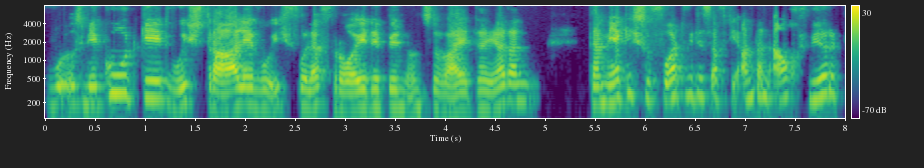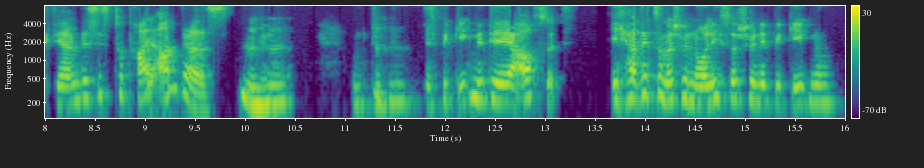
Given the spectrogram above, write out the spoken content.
wo es mir gut geht, wo ich strahle, wo ich voller Freude bin und so weiter, ja, dann, dann merke ich sofort, wie das auf die anderen auch wirkt. Ja, und das ist total anders. Mhm. Ja. Und mhm. das begegnet dir ja auch so ich hatte zum Beispiel neulich so eine schöne Begegnung.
